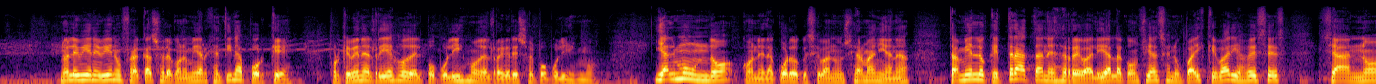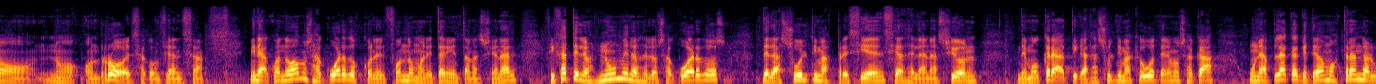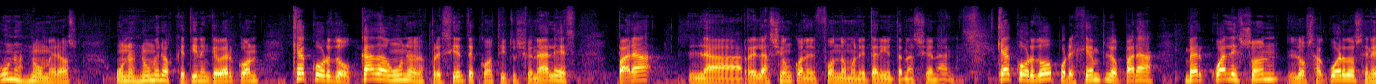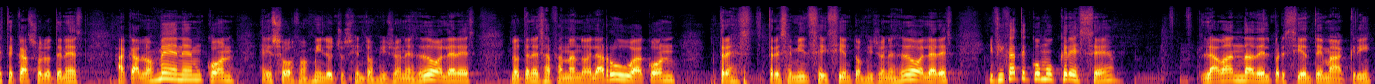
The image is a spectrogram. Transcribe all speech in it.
No le viene bien un fracaso de la economía argentina, ¿por qué? Porque ven el riesgo del populismo, del regreso al populismo. Y al mundo, con el acuerdo que se va a anunciar mañana, también lo que tratan es de revalidar la confianza en un país que varias veces ya no, no honró esa confianza. Mira, cuando vamos a acuerdos con el Fondo Monetario Internacional, fíjate los números de los acuerdos de las últimas presidencias de la nación democráticas, las últimas que hubo, tenemos acá una placa que te va mostrando algunos números, unos números que tienen que ver con qué acordó cada uno de los presidentes constitucionales para la relación con el Fondo Monetario Internacional. ¿Qué acordó, por ejemplo, para ver cuáles son los acuerdos? En este caso lo tenés a Carlos Menem con esos 2.800 millones de dólares, lo tenés a Fernando de la Rúa con 13.600 millones de dólares. Y fíjate cómo crece la banda del presidente Macri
